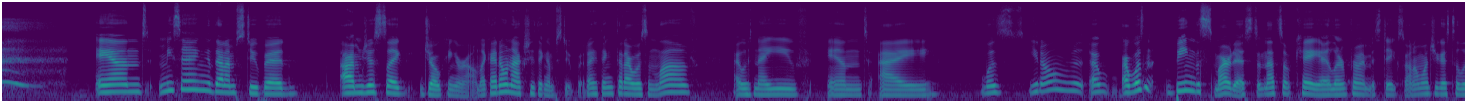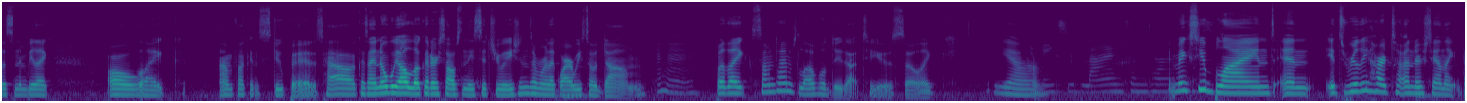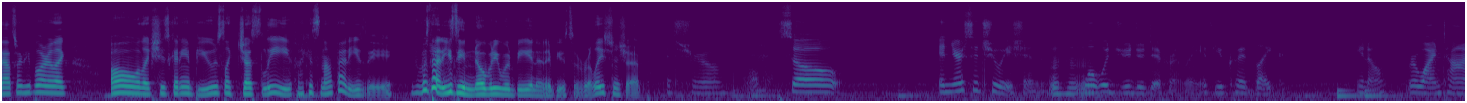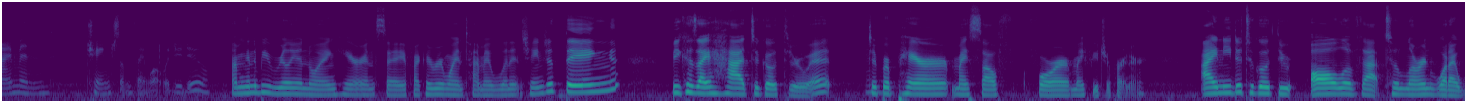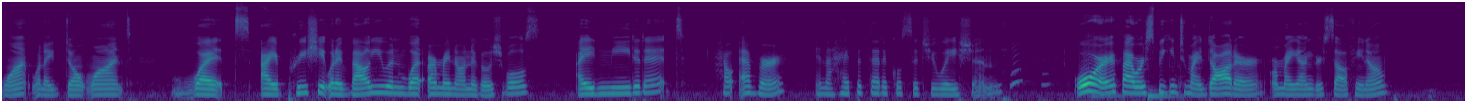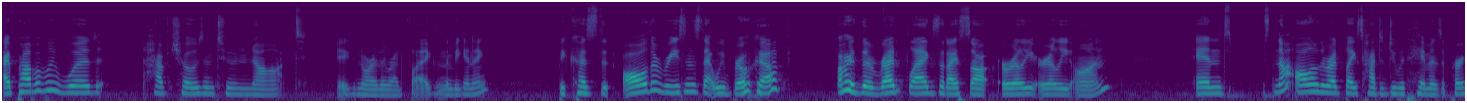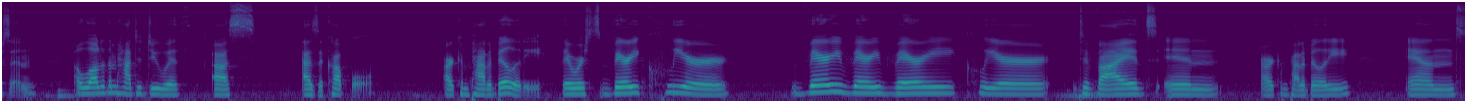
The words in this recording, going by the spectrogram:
and me saying that I'm stupid, I'm just like joking around. Like I don't actually think I'm stupid. I think that I was in love, I was naive and I was, you know, I, I wasn't being the smartest and that's okay. I learned from my mistakes. So I don't want you guys to listen and be like, "Oh, like I'm fucking stupid as hell." Cuz I know we all look at ourselves in these situations and we're like, "Why are we so dumb?" mm-hmm. But like sometimes love will do that to you. So like yeah. It makes you blind sometimes. It makes you blind and it's really hard to understand like that's why people are like, "Oh, like she's getting abused, like just leave." Like it's not that easy. If it was that easy, nobody would be in an abusive relationship. It's true. So, in your situation, Mhm. what would you do differently if you could, like, you know, rewind time and change something? What would you do? I'm going to be really annoying here and say if I could rewind time, I wouldn't change a thing because I had to go through it to Mhm. prepare myself for my future partner. I needed to go through all of that to learn what I want, what I don't want, what I appreciate, what I value, and what are my non negotiables. I needed it. However, in a hypothetical situation, or if I were speaking to my daughter or my younger self, you know, I probably would have chosen to not ignore the red flags in the beginning because the, all the reasons that we broke up are the red flags that I saw early, early on. And not all of the red flags had to do with him as a person. A lot of them had to do with us as a couple, our compatibility. There were very clear, very, very, very clear divides in our compatibility and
